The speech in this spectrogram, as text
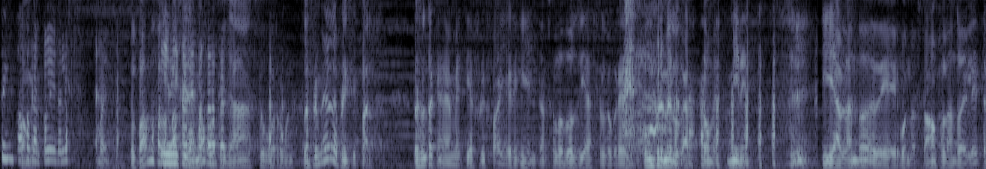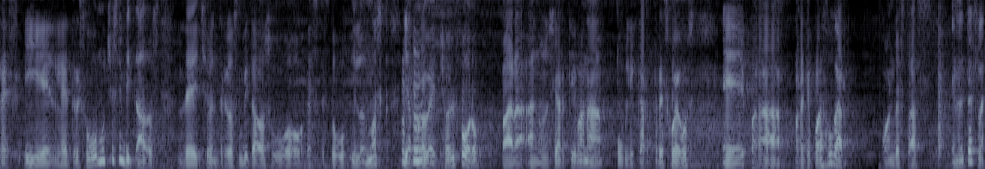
sí a pagar con Libra, listo. Bueno, pues vamos a la fácil, ¿no? Porque ya estuvo re bueno. La primera y la principal. Resulta que me metí a Free Fire y en tan solo dos días logré un primer lugar. Tome, miren. Y hablando de, bueno, estábamos hablando del E3 y en el E3 hubo muchos invitados. De hecho, entre los invitados hubo, este, estuvo Elon Musk y aprovechó el foro para anunciar que iban a publicar tres juegos eh, para, para que puedas jugar cuando estás en el Tesla.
